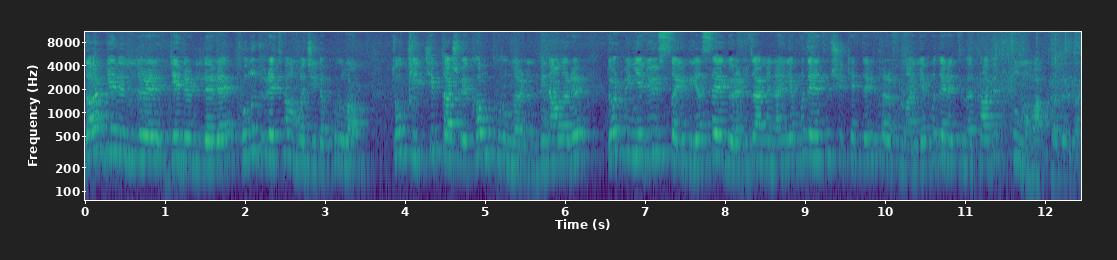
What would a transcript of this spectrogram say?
Dar gelirlere, gelirlilere konut üretme amacıyla kurulan TOKİ, KİPTAŞ ve kamu kurumlarının binaları 4700 sayılı yasaya göre düzenlenen yapı denetim şirketleri tarafından yapı denetime tabi tutulmamaktadırlar.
